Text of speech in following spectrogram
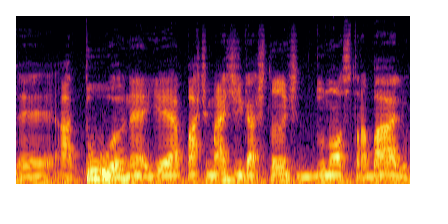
é, atua, né, e é a parte mais desgastante do nosso trabalho,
